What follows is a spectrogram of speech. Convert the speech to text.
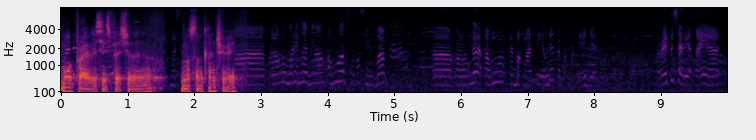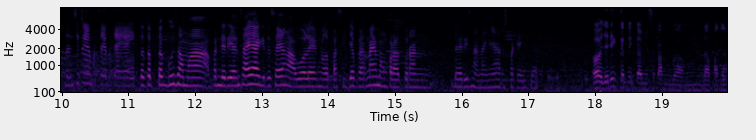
more privacy, especially in a Muslim country, right? Eh, kalau pemerintah bilang kamu harus lepas jilbab kalau enggak kamu tembak mati. Udah tembak mati aja. Karena itu syariat saya dan situ yang saya percayai. Tetap teguh sama pendirian saya gitu. Saya nggak boleh ngelepas hijab karena emang peraturan dari sananya harus pakai hijab oh jadi ketika misalkan mbak mendapatkan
